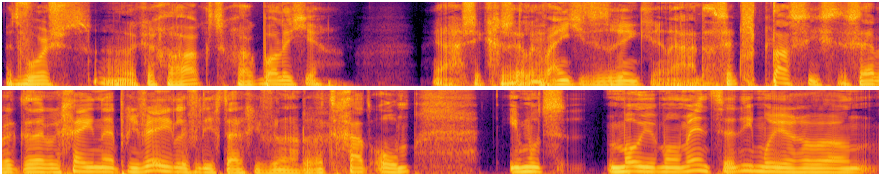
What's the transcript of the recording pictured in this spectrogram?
Met worst. Lekker gehakt. Gehaktballetje. Ja, zit gezellig wijntje te drinken. Nou, dat is ook fantastisch. Dus daar heb ik, daar heb ik geen uh, privévliegtuigje voor nodig. Het gaat om, je moet mooie momenten, die moet je gewoon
